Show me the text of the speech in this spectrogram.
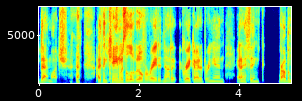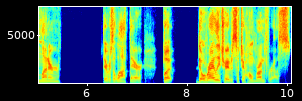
that much. I think Kane was a little bit overrated, not a great guy to bring in, and I think Robin Lehner, there was a lot there. But the O'Reilly trade was such a home run for us.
